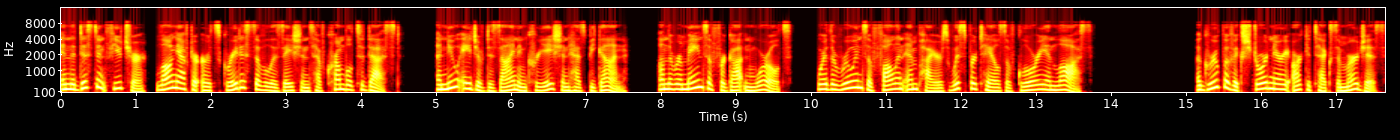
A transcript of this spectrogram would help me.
In the distant future, long after Earth's greatest civilizations have crumbled to dust, a new age of design and creation has begun. On the remains of forgotten worlds, where the ruins of fallen empires whisper tales of glory and loss, a group of extraordinary architects emerges,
